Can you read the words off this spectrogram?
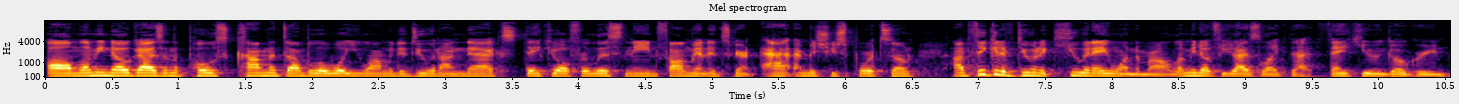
um, let me know, guys, in the post. Comment down below what you want me to do it on next. Thank you all for listening. Follow me on Instagram at MSU Sports Zone. I'm thinking of doing a Q&A one tomorrow. Let me know if you guys like that. Thank you and go green.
